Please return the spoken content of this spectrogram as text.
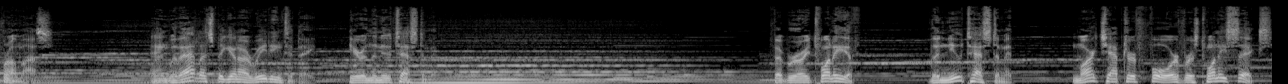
from us. And with that, let's begin our reading today here in the New Testament. February 20th, the New Testament, Mark chapter 4, verse 26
